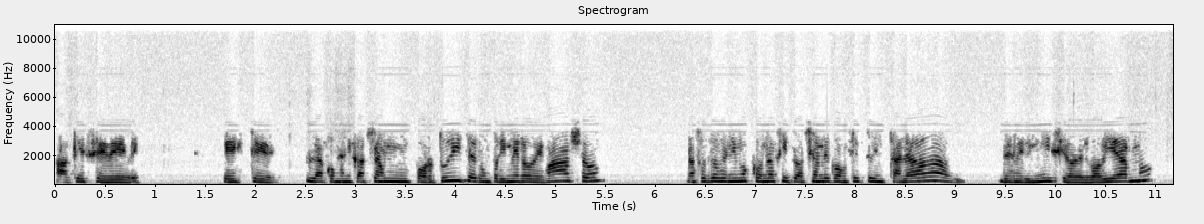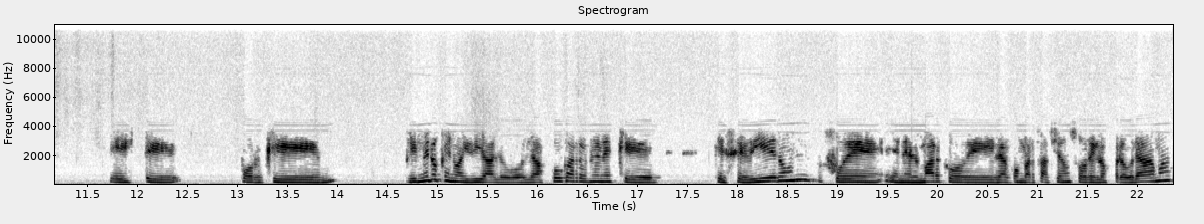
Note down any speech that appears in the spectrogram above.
a qué se debe. Este, la comunicación por Twitter, un primero de mayo, nosotros venimos con una situación de conflicto instalada desde el inicio del gobierno, este, porque primero que no hay diálogo, las pocas reuniones que, que se dieron fue en el marco de la conversación sobre los programas.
